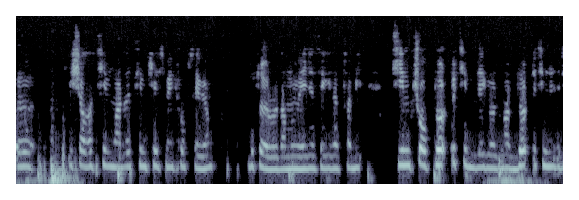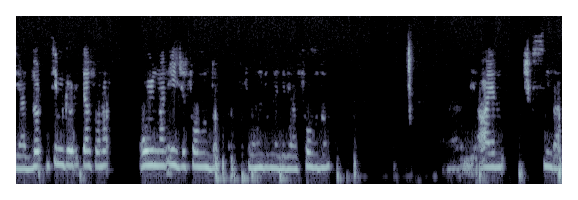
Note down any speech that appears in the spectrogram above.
Ee, inşallah team vardı. Team kesmeyi çok seviyorum. Bu serverdan bu MCS'e gider tabi. Team çok. Dörtlü team bile gördüm abi. Dörtlü team nedir ya? Dörtlü team gördükten sonra oyundan iyice soğudum. Soğudum nedir ya? Soğudum. Bir ayrım çıksın da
